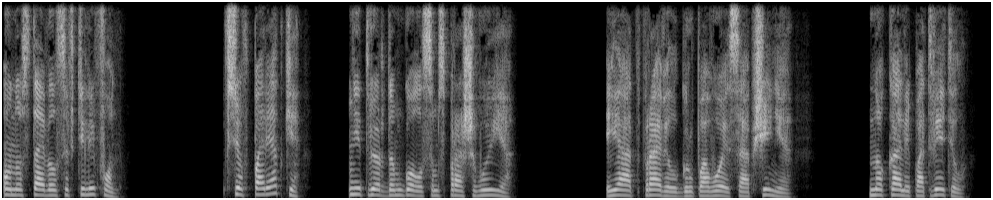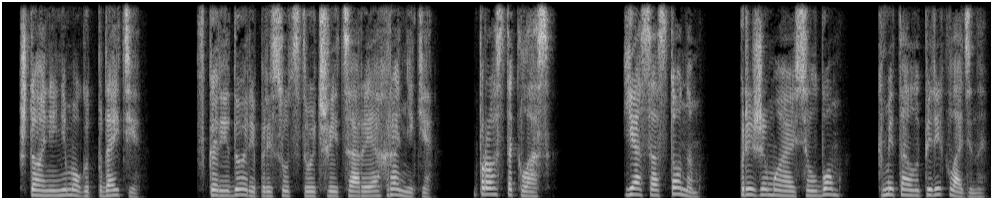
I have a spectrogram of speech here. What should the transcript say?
Он уставился в телефон. «Все в порядке?» — нетвердым голосом спрашиваю я. Я отправил групповое сообщение, но Калиб ответил, что они не могут подойти. В коридоре присутствуют швейцары и охранники. Просто класс. Я со стоном прижимаюсь лбом к металлу перекладины.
